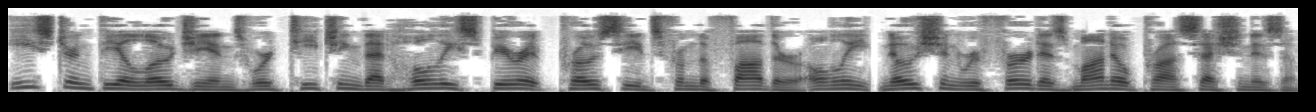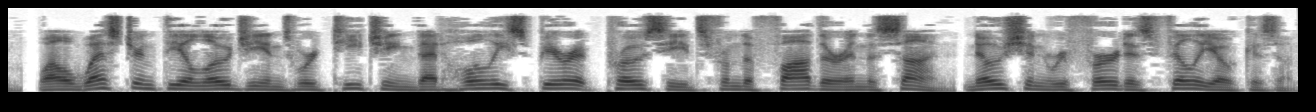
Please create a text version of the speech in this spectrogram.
Eastern theologians were teaching that Holy Spirit proceeds from the Father only notion referred as monoprocessionism, while Western theologians were teaching that Holy Spirit proceeds from the Father and the Son notion referred as filioquism.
